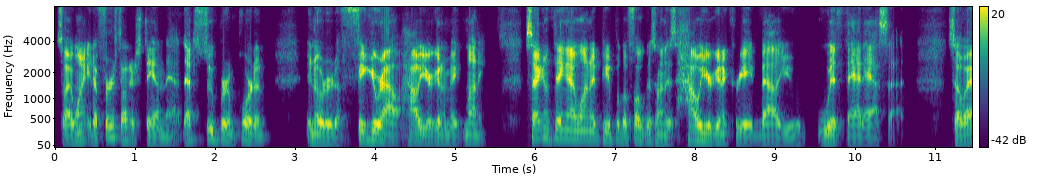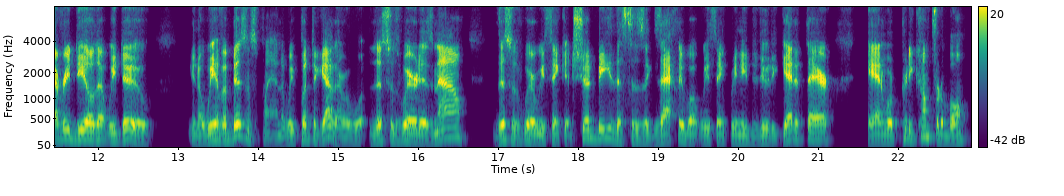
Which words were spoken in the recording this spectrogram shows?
So I want you to first understand that. That's super important in order to figure out how you're going to make money. Second thing I wanted people to focus on is how you're going to create value with that asset. So every deal that we do, you know, we have a business plan that we put together. This is where it is now. This is where we think it should be. This is exactly what we think we need to do to get it there. And we're pretty comfortable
